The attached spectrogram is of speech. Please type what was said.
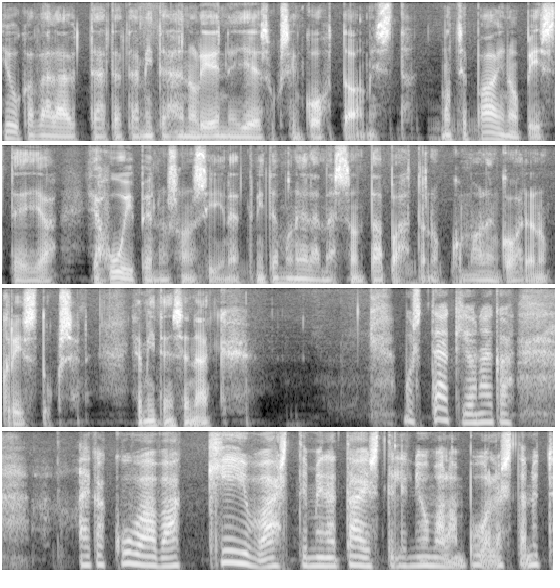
hiukan väläyttää tätä, mitä hän oli ennen Jeesuksen kohtaamista. Mutta se painopiste ja, ja huipennus on siinä, että mitä mun elämässä on tapahtunut, kun mä olen kohdannut Kristuksen ja miten se näkyy. Musta tämäkin on aika, aika kuvaavaa. Kiivaasti minä taistelin Jumalan puolesta. Nyt,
